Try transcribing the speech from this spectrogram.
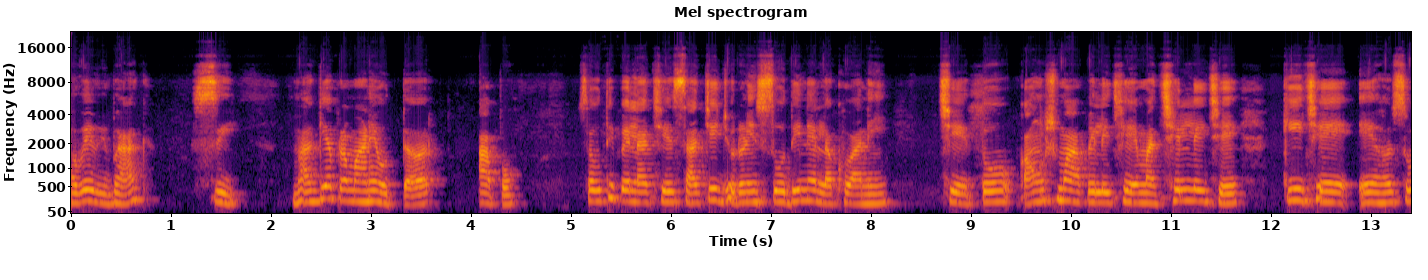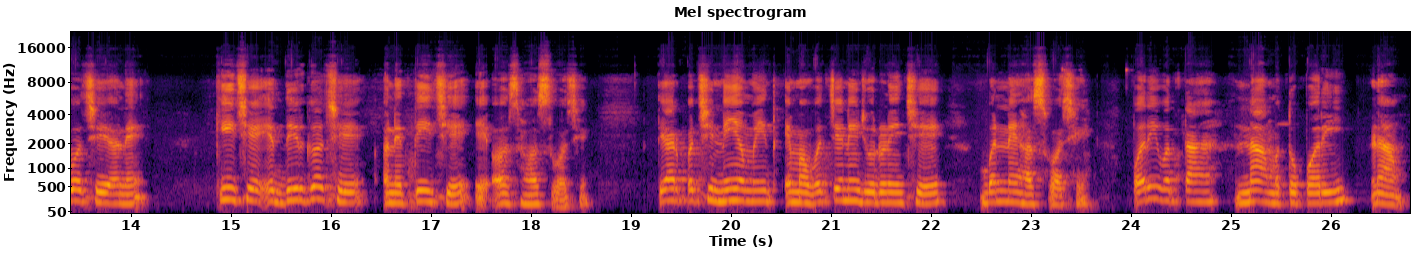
હવે વિભાગ સી. ભાગ્ય પ્રમાણે ઉત્તર આપો. સૌથી પહેલાં છે, સાચી જોડણી શોધીને લખવાની છે. તો કૌંસમાં આપેલી છે, એમાં છેલ્લી છે, કી છે એ હસ્વ છે અને કી છે એ દીર્ઘ છે અને તી છે એ અસહસ્વ છે. ત્યાર પછી નિયમિત એમાં વચ્ચેની જોડણી છે, બંને હસ્વ છે. પરિવત્તા નામ તો પરિણામ.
